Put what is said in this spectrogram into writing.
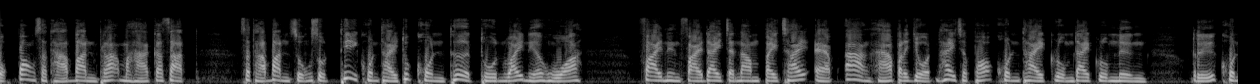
ปกป้องสถาบันพระมหากษัตริย์ สถาบันสูงสุดที่คนไทยทุกคนเทิดทูนไว้เหนือหัว ฝ่ายหนึ่งฝ่ายใดจะนำไปใช้แอบอ้างหาประโยชน์ให้เฉพาะคนไทยกลุ่มใดกลุ่มหนึ่ง หรือคน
